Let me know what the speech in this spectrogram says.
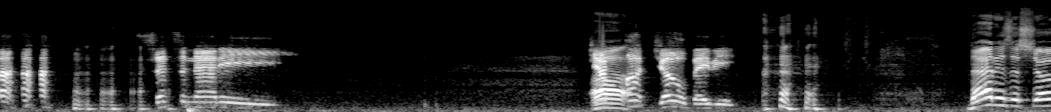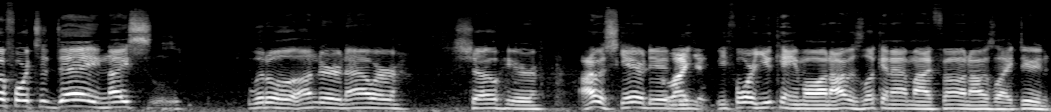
Cincinnati. Uh, Jackpot Joe, baby. that is a show for today. Nice little under an hour show here. I was scared, dude. I like Be- it. Before you came on, I was looking at my phone. I was like, dude,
